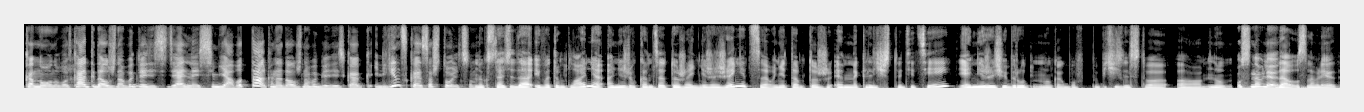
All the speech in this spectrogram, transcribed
канону, вот как должна выглядеть идеальная семья. Вот так она должна выглядеть, как Ильинская со Штольцем. Ну, кстати, да, и в этом плане они же в конце тоже, они же женятся, у них там тоже энное количество детей, и они же еще берут, ну, как бы в попечительство, э, ну... Усыновляют. Да, усыновляют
